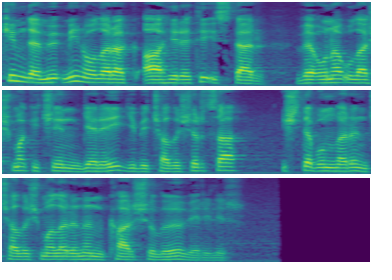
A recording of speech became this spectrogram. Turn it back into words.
Kim de mümin olarak ahireti ister ve ona ulaşmak için gereği gibi çalışırsa, işte bunların çalışmalarının karşılığı verilir.''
